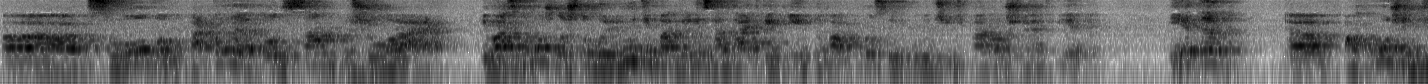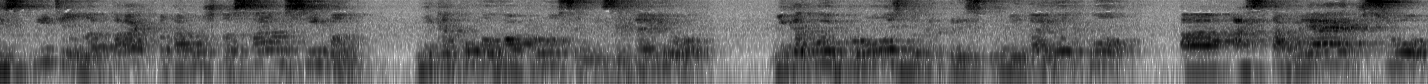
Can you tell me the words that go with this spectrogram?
а, словом, которое он сам пожелает. И возможно, чтобы люди могли задать какие-то вопросы и получить хорошие ответы. Похоже действительно так, потому что сам Симон никакого вопроса не задает, никакой просьбы к Христу не дает, но э, оставляет все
